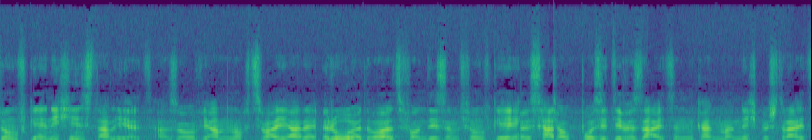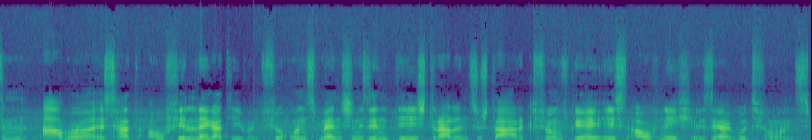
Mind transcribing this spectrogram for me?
5G äh, nicht installiert. Also wir haben noch zwei Jahre Ruhe dort von diesem 5G. Es hat auch positive Seiten, kann man nicht bestreiten, aber es hat auch viel Negative. Für uns Menschen sind die Strahlen zu stark. 5G ist auch nicht sehr gut für uns.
